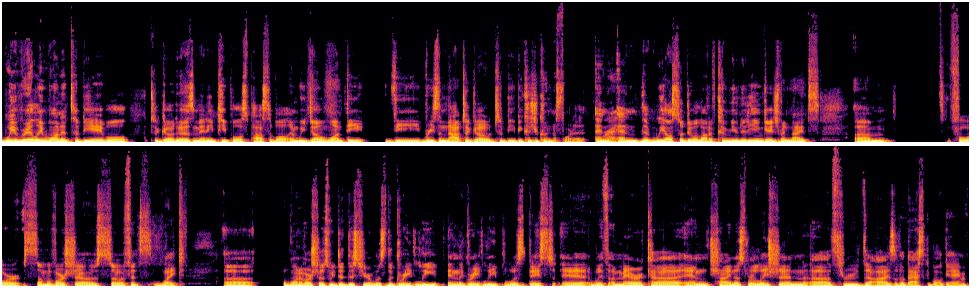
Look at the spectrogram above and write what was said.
we really wanted to be able to go to as many people as possible and we don't want the the reason not to go to be because you couldn't afford it and right. and th- we also do a lot of community engagement nights um, for some of our shows so if it's like uh, one of our shows we did this year was The Great Leap, and The Great Leap was based uh, with America and China's relation uh, through the eyes of a basketball game.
